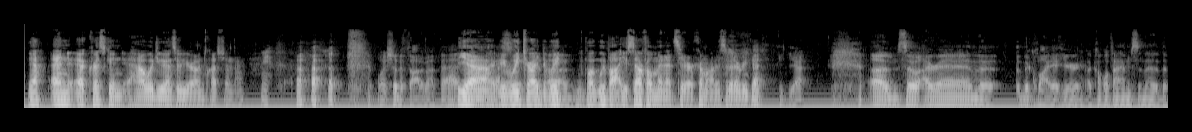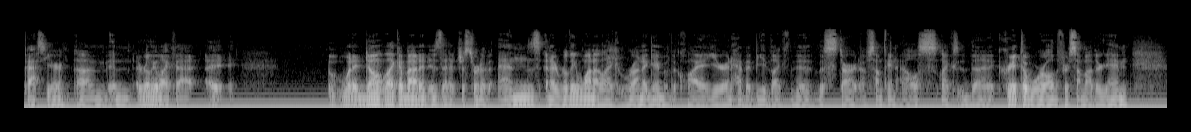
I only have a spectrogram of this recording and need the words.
Yeah, and uh, Chris, can how would you answer your own question there? Yeah. well, I should have thought about that. Yeah, we tried. To, we um, we bought you several minutes here. Come on, this better be good. yeah. Um, so I ran the the quiet year a couple times in the the past year, um, and I really like that. I, what I don't like about it is that it just sort of ends, and I really want to like run a game of the quiet year and have it be like the the start of something else, like the create the world for some other game.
